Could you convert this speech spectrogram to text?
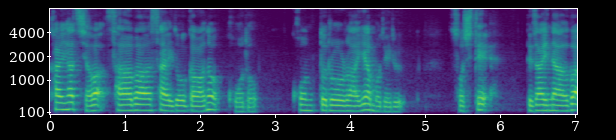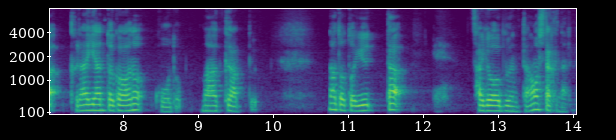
開発者はサーバーサイド側のコード、コントローラーやモデル、そしてデザイナーはクライアント側のコード、マークアップなどといった作業分担をしたくなる。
